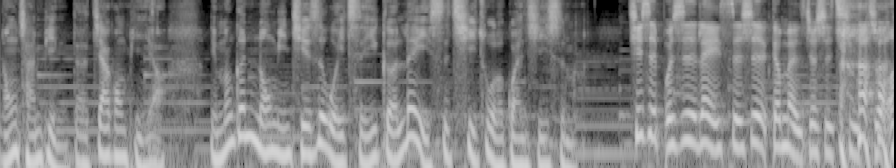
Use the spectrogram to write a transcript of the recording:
农产品的加工品也好，你们跟农民其实是维持一个类似契作的关系，是吗？其实不是类似，是根本就是契作，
